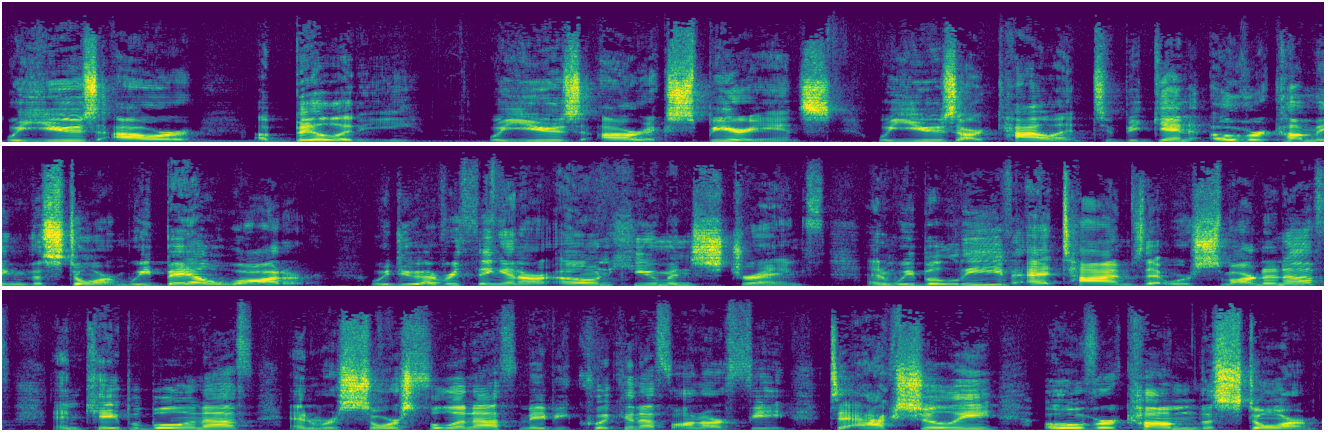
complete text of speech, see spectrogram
We use our ability, we use our experience, we use our talent to begin overcoming the storm. We bail water. We do everything in our own human strength, and we believe at times that we're smart enough and capable enough and resourceful enough, maybe quick enough on our feet to actually overcome the storm.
